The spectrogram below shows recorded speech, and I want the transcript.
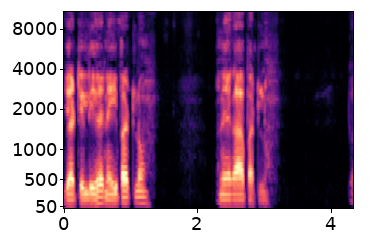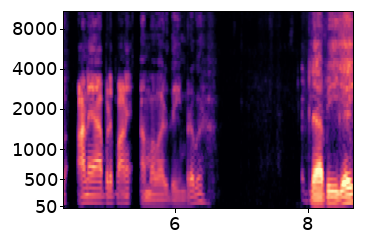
જો આ ટીલી હોય ને એ પાટલું અને એક આ પાટલું તો આને આપણે પાણી આમાં વાર દઈએ, બરાબર? એટલે આ પી જાય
